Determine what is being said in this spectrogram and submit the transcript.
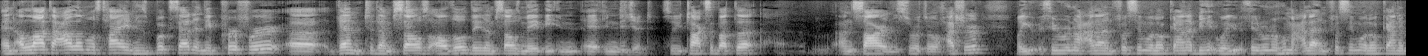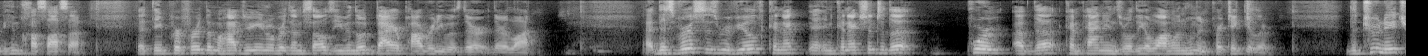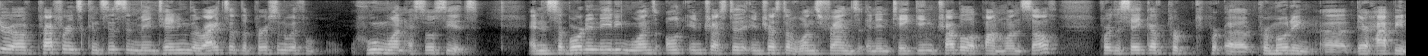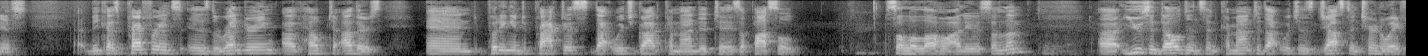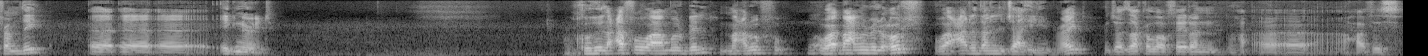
And Allah Ta'ala Most High in His book said, and they prefer uh, them to themselves, although they themselves may be in, uh, indigent. So He talks about the Ansar in the Surah Al-Hashr وَيُؤْثِرُونَ عَلَى أَنفُسِهِمْ وَلَوْ كَانَ بِهِمْ وَيُؤْثِرُونَهُمْ عَلى أَنفُسِهِمْ وَلَوْ كَانَ بِهِمْ خَصَاصَةً that they preferred the Muhajirin over themselves even though dire poverty was their, their lot. Uh, this verse is revealed connect, in connection to the poor of the companions radiallahu anhum in particular. The true nature of preference consists in maintaining the rights of the person with whom one associates, and in subordinating one's own interest to the interest of one's friends, and in taking trouble upon oneself for the sake of pr- pr- uh, promoting uh, their happiness. Uh, because preference is the rendering of help to others and putting into practice that which God commanded to His apostle, sallallahu alaihi wasallam. Uh, use indulgence and command to that which is just and turn away from the uh, uh, uh ignorant. خذ العفو وأمر بالمعروف وأمر بالعرف وأعرض عن الجاهلين right جزاك الله خيرا حافظ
